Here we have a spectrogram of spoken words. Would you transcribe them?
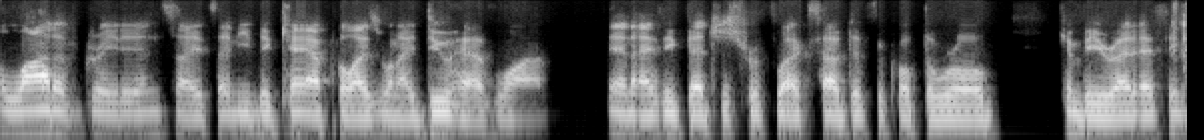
a lot of great insights, I need to capitalize when I do have one, and I think that just reflects how difficult the world can be, right? I think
